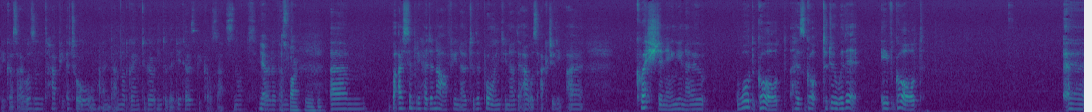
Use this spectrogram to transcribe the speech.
because i wasn't happy at all and i'm not going to go into the details because that's not Yeah, relevant that's fine. Mm-hmm. um, but I simply had enough, you know, to the point, you know, that I was actually uh, questioning, you know, what God has got to do with it. If God, uh,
